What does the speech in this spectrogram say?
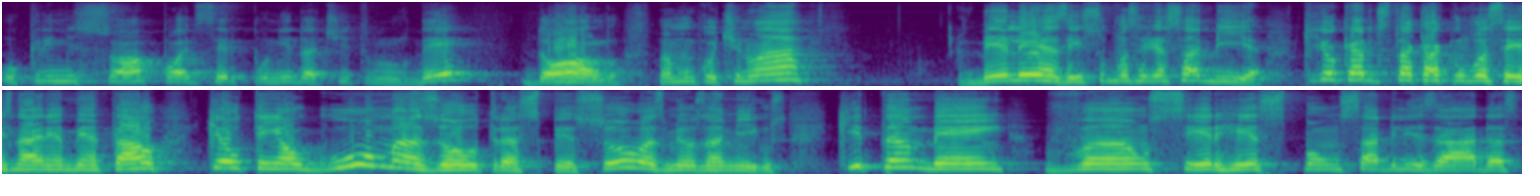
o crime só pode ser punido a título de dolo. Vamos continuar? Beleza, isso você já sabia. O que eu quero destacar com vocês na área ambiental? Que eu tenho algumas outras pessoas, meus amigos, que também vão ser responsabilizadas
